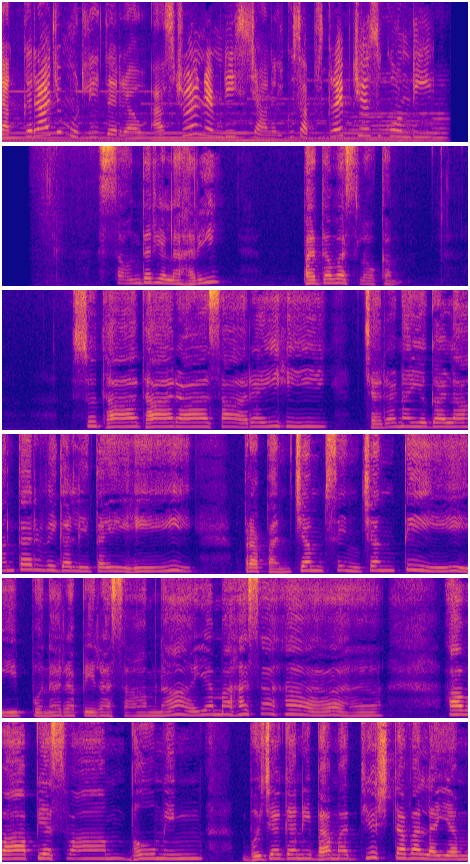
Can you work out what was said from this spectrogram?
లక్కరాజు మురళీధర్రావు అస్ట్రో అండ్ ఎండీస్ ఛానల్కు సబ్స్క్రైబ్ చేసుకోండి. సౌందర్యలహరి పదవ శ్లోకం. సుధాధారాసారై చరణయుగళాంతర్విగలితై ప్రపంచం సించంతి పునరపి రసాంనాయ మహస అవాప్య స్వాం భూమిం భుజగనిభమద్యుష్టవలయం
